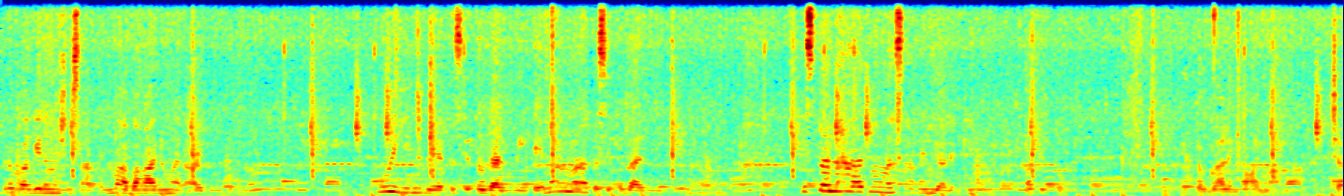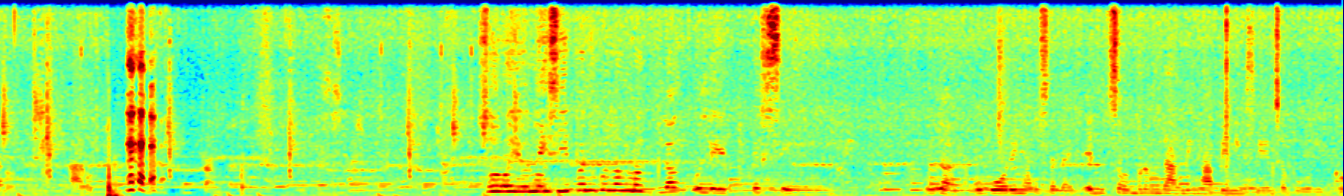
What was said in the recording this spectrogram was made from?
Pero bagay naman siya sa akin. Ma, baka naman, arbor ko naman. Uy, hindi. Tapos ito galing kay mama. Tapos ito galing kay mama. Basta lahat ng nasa akin galing kay mama. Pati ito. Ito galing to kay mama. Charot. Arot. So, ayun, naisipan ko lang mag-vlog ulit kasi wala, nabuboring ako sa life and sobrang daming happenings ngayon sa buhay ko.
